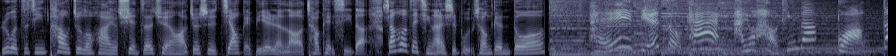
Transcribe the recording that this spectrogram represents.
如果资金套住的话，有选择权哦，就是交给别人了，超可惜的。稍后再请老师补充更多。嘿，别走开，还有好听的广告。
